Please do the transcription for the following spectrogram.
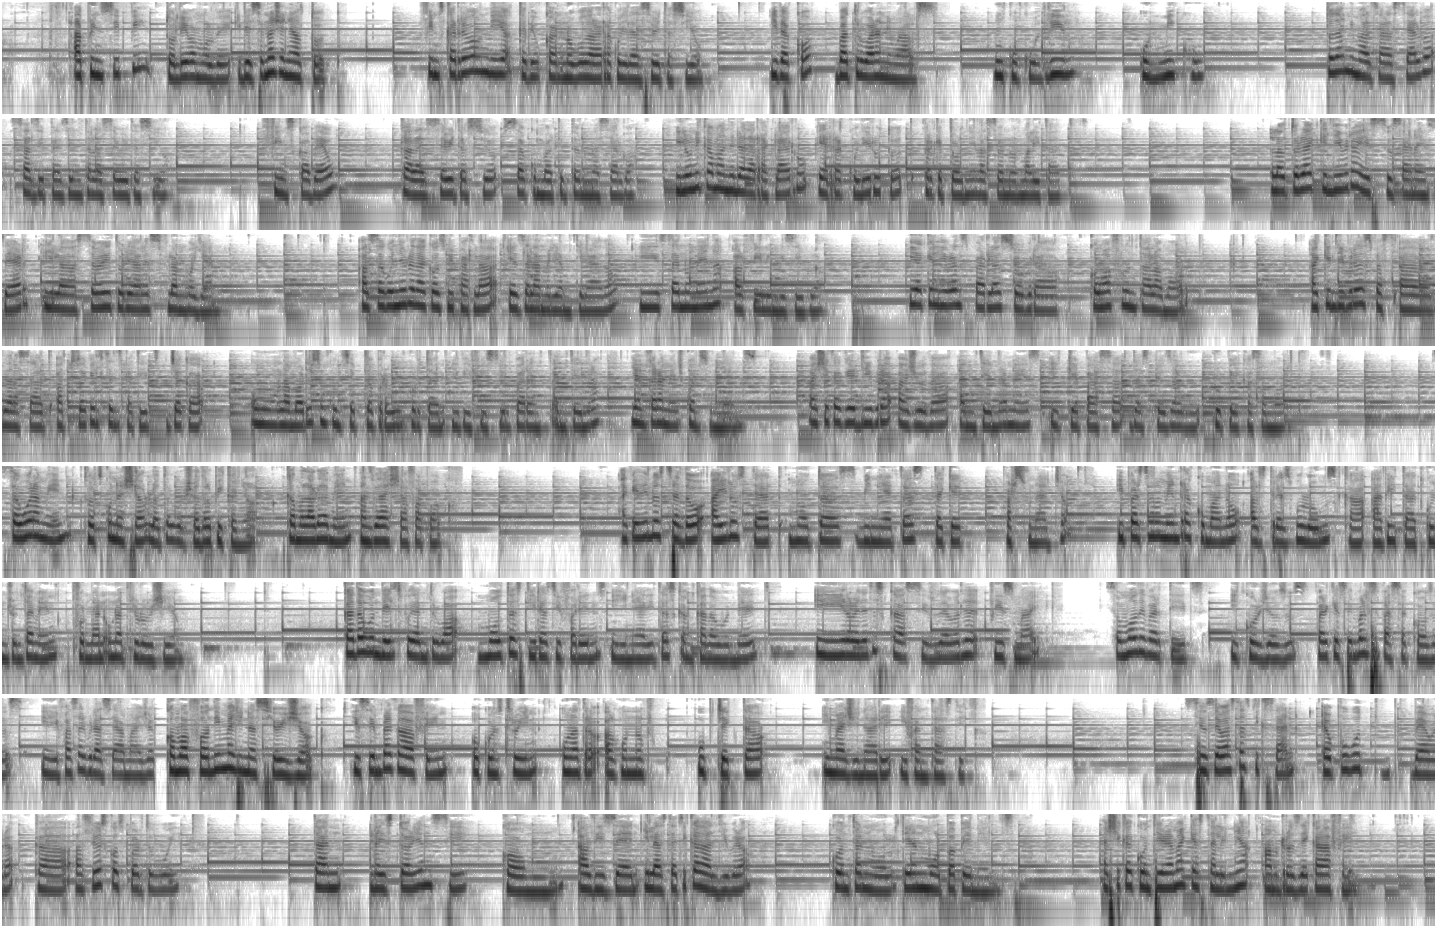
Al principi, tot li va molt bé i li sembla genial tot, fins que arriba un dia que diu que no voldrà recollir la seva habitació i de cop va trobant animals. Un cocodril, un mico... Tot animals de la selva se'ls hi presenta a la seva habitació, fins que veu que la seva habitació s'ha convertit en una selva i l'única manera d'arreglar-ho és recollir-ho tot perquè torni a la seva normalitat. L'autora d'aquest llibre és Susana Isert i la seva editorial és Flamboyant. El segon llibre de què us vull parlar és de la Miriam Tirado i s'anomena El fil invisible. I aquest llibre ens parla sobre com afrontar la mort. Aquest llibre és adreçat a tots aquells temps petits, ja que la mort és un concepte prou important i difícil per entendre i encara menys quan som nens. Així que aquest llibre ajuda a entendre més i què passa després d'algú proper que s'ha mort. Segurament tots coneixeu l'Ot Bruixot del Picanyol, que malauradament ens va deixar fa poc. Aquest il·lustrador ha il·lustrat moltes vinyetes d'aquest personatge i personalment recomano els tres volums que ha editat conjuntament formant una trilogia. Cada un d'ells podem trobar moltes tires diferents i inèdites que en cada un d'ells i la veritat és que si us heu vist mai són molt divertits i curiosos perquè sempre els passa coses i fa servir la seva màgia com a font d'imaginació i joc i sempre acaba fent o construint un altre, algun objecte imaginari i fantàstic. Si us heu estat fixant, heu pogut veure que els llibres que us porto avui, tant la història en si com el disseny i l'estètica del llibre compten molt, tenen molt paper en ells. Així que continuem aquesta línia amb Roser Calafell.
